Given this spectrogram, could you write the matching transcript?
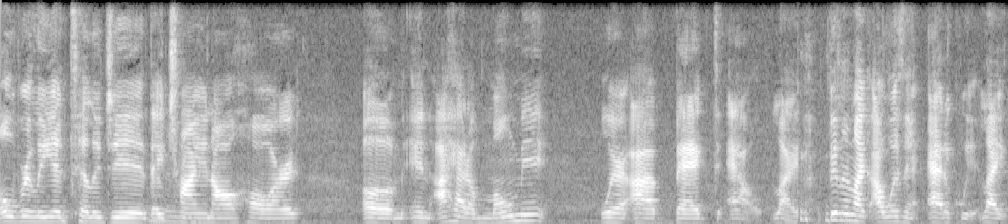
overly intelligent. They mm-hmm. trying all hard. Um, and I had a moment where I backed out, like feeling like I wasn't adequate. Like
